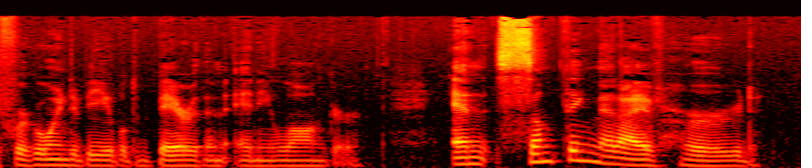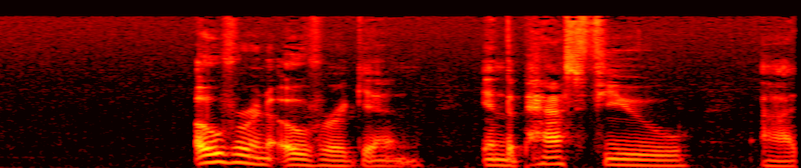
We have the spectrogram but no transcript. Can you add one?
if we're going to be able to bear them any longer. And something that I've heard over and over again in the past few uh,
